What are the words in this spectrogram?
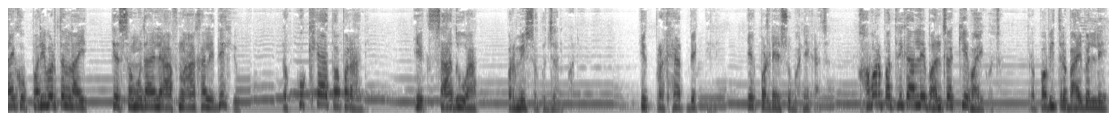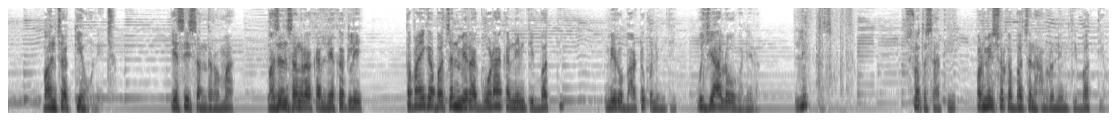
आएको परिवर्तनलाई त्यस समुदायले आफ्नो आँखाले देख्यो र कुख्यात अपराधी एक साधु वा परमेश्वरको जन बन्यो। एक प्रख्यात व्यक्तिले एकपल्ट यसो भनेका छन् खबर पत्रिकाले भन्छ के भएको छ र पवित्र बाइबलले भन्छ के हुनेछ। यसै सन्दर्भमा भजन सङ्ग्रहका लेखकले तपाईँका वचन मेरा गोडाका निम्ति बत्ती मेरो बाटोको निम्ति उज्यालो भनेर लेख्दछ। श्रोत साथी परमेश्वरका वचन हाम्रो निम्ति बत्ती हो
